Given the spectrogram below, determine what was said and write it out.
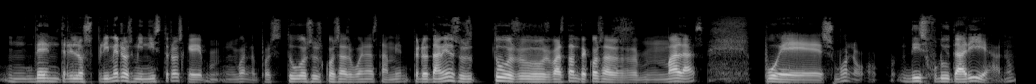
de entre los primeros ministros que bueno pues tuvo sus cosas buenas también pero también tuvo sus bastante cosas malas pues bueno disfrutaría no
